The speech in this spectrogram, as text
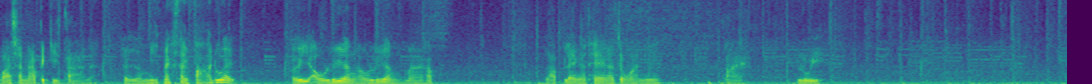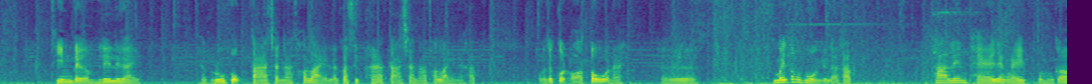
ว่าชนะไปกี่ตานะ เออ มีแม็กสายฟ้าด้วย เอ้ย เอาเรื่อง เอาเรื่องมาครับ รับแรงกระแทกครับจังหวะนี้ ไป ลุย ทีมเดิมเรื่อยๆ อยากรู้ 6 ตาชนะเท่าไหร่แล้วก็ 15 ตาชนะเท่าไหร่นะครับ ผมจะกดออโต้นะ เออ ไม่ต้องห่วงอยู่แล้วครับ ถ้าเล่นแพ้ยังไงผมก็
